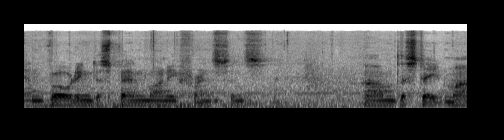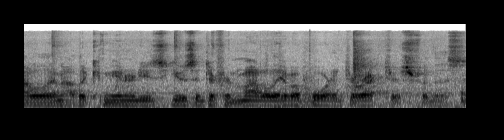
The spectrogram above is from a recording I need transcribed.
and voting to spend money, for instance. Um, The state model and other communities use a different model. They have a board of directors for this.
